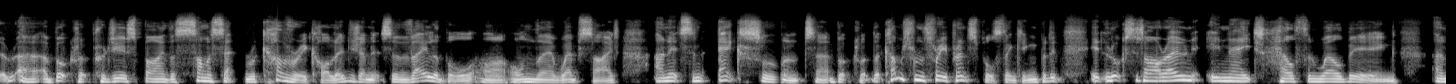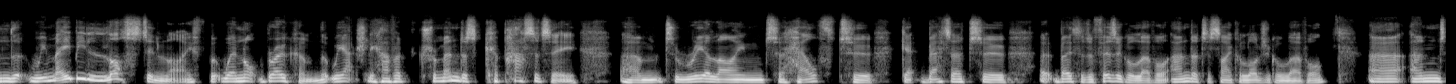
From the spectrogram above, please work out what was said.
uh, a booklet produced by the Somerset Recovery College, and it's available uh, on their website. And it's an excellent uh, booklet that comes from three principles thinking, but it it looks at our own innate health and well-being, and that we may be lost in life, but we're not broken. That we actually have a tremendous capacity um, to realign to health, to get better, to uh, both at a physical level and at a psychological level. Uh, and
